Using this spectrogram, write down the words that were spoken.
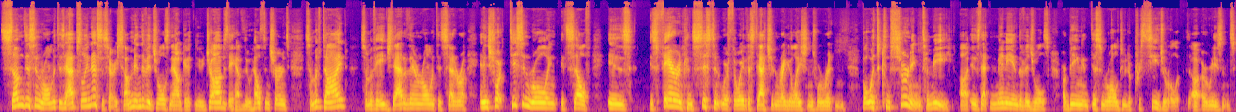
Some disenrollment is absolutely necessary. Some individuals now get new jobs, they have new health insurance, some have died, some have aged out of their enrollment, etc. And in short, disenrolling itself is is fair and consistent with the way the statute and regulations were written. But what's concerning to me uh, is that many individuals are being disenrolled due to procedural uh, reasons.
